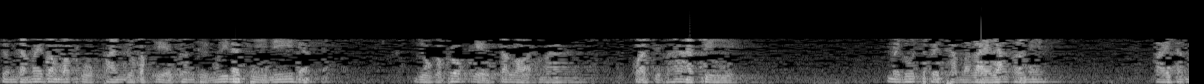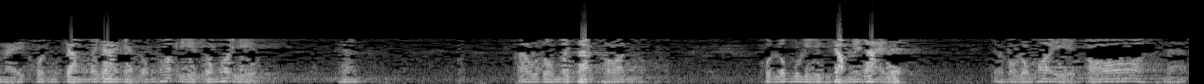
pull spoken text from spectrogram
จนทำให้ต้องมาผูกพันอยู่กับเอดจนถึงวินาทีนี้เนี่ย อยู่กับโรคเอดส์ตลอดมากว่าสิบห้าปี ไม่รู้จะไปทำอะไรแล้วตอนนี้ ไปทางไหนคนจำไม่ได้เนี่ยหลวงพ่อเอดหลวงพ่อเอดนะาอุดมประชาธรคนลบบุรีจำไม่ได้เลยจะบอกหลวงพ่อเอกอ๋อนะฮะ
